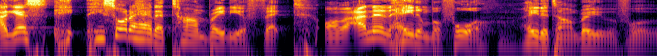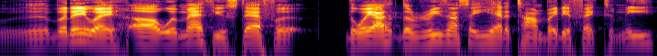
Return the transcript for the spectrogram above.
I guess he, he sort of had a Tom Brady effect. On I didn't hate him before, hated Tom Brady before, but anyway, uh, with Matthew Stafford, the way I the reason I say he had a Tom Brady effect to me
